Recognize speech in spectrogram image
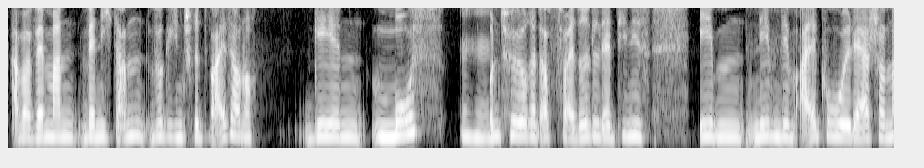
Aber wenn man, wenn ich dann wirklich einen Schritt weiter noch gehen muss und höre, dass zwei Drittel der Teenies eben neben dem Alkohol, der schon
